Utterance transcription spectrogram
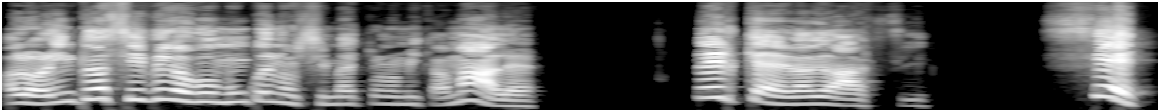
Allora, in classifica comunque non si mettono mica male. Perché ragazzi? Se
